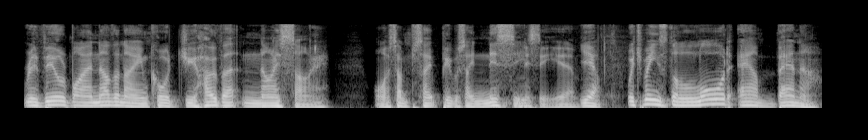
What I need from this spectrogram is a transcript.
revealed by another name called Jehovah Nissi, or some say, people say Nissi. Nissi, yeah. Yeah, which means the Lord our banner.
